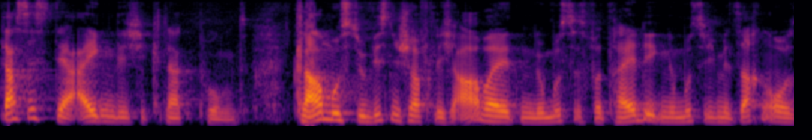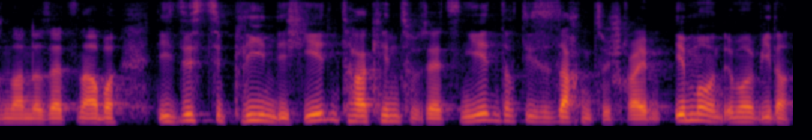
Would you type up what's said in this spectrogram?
das ist der eigentliche Knackpunkt. Klar musst du wissenschaftlich arbeiten, du musst es verteidigen, du musst dich mit Sachen auseinandersetzen, aber die Disziplin, dich jeden Tag hinzusetzen, jeden Tag diese Sachen zu schreiben, immer und immer wieder.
